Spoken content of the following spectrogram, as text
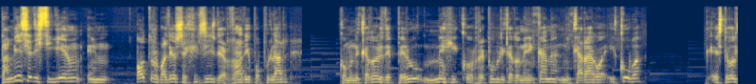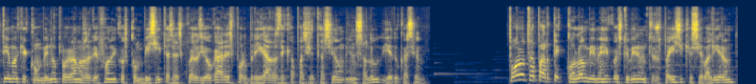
También se distinguieron en otros valiosos ejercicios de radio popular comunicadores de Perú, México, República Dominicana, Nicaragua y Cuba, este último que combinó programas radiofónicos con visitas a escuelas y hogares por brigadas de capacitación en salud y educación. Por otra parte, Colombia y México estuvieron entre los países que se valieron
